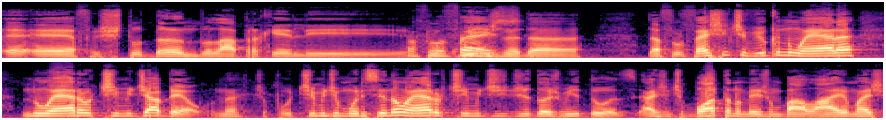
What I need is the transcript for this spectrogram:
é, é, estudando lá pra aquele Pra pro quiz, né, da da Flufest, a gente viu que não era, não era o time de Abel, né? Tipo, o time de Murici não era o time de, de 2012. A gente bota no mesmo balaio, mas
